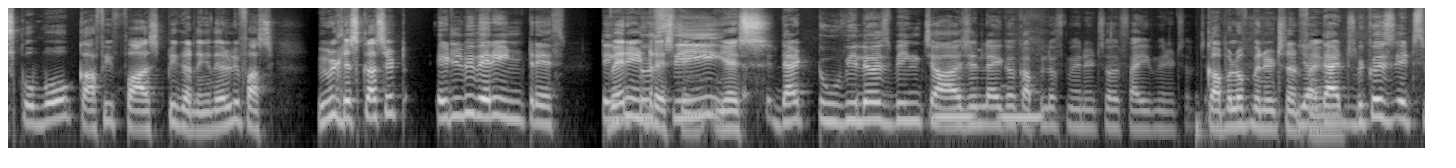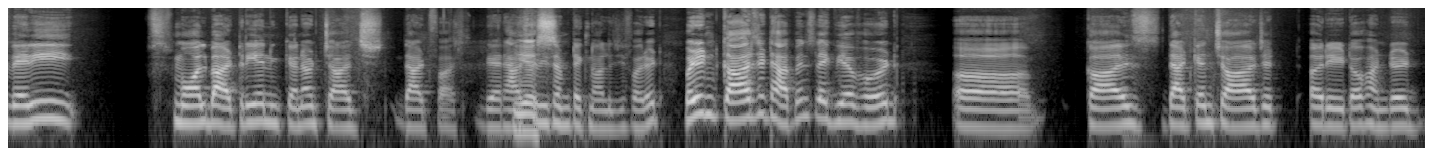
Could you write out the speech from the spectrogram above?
उसको वो काफ़ी fast भी कर देंगे they will be fast we will discuss it It'll be very interesting very interesting see yes that two wheelers being charged in like a couple of minutes or five minutes of couple of minutes or yeah five that minutes. because it's very small battery and you cannot charge that fast there has yes. to be some technology for it but in cars it happens like we have heard uh, cars that can charge at a rate of 100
